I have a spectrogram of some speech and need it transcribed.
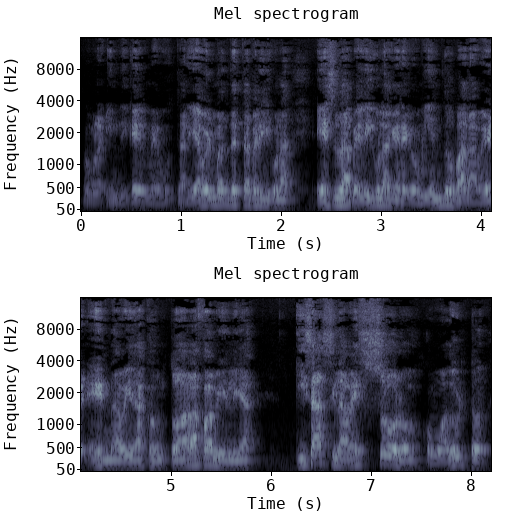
como les indiqué, me gustaría ver más de esta película. Es la película que recomiendo para ver en Navidad con toda la familia. Quizás si la ves solo, como adulto,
